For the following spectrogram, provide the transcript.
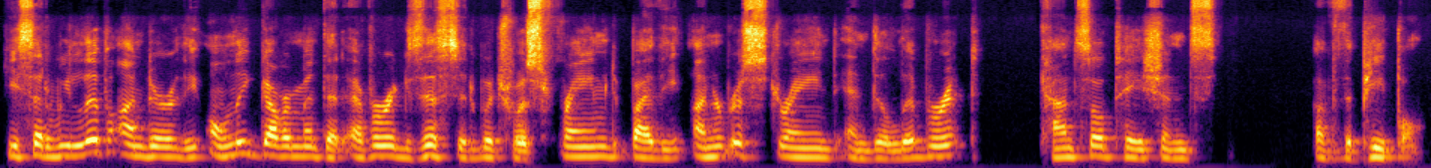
He said, We live under the only government that ever existed, which was framed by the unrestrained and deliberate consultations of the people.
